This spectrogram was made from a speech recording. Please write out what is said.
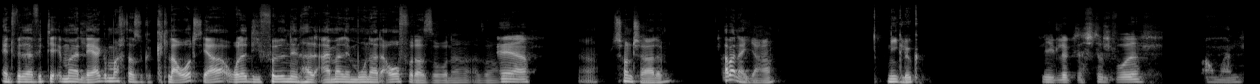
Entweder wird der immer leer gemacht, also geklaut, ja, oder die füllen den halt einmal im Monat auf oder so, ne? Also, ja. Ja, schon schade. Aber naja, nie Glück. Nie Glück, das stimmt wohl. Oh Mann.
